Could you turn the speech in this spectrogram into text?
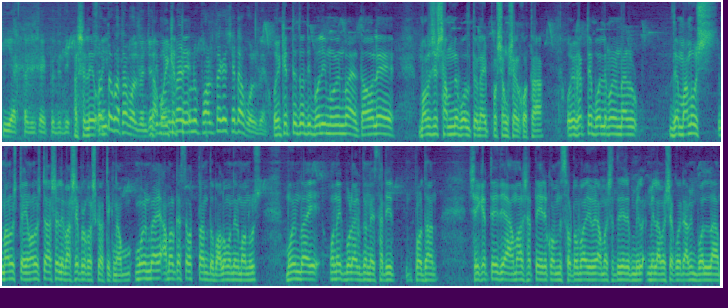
কি একটা বিষয় একটু যদি আসলে সত্য কথা বলবেন। যদি ওই ক্ষেত্রে- কোনো ফল থাকে সেটা বলবেন। ওই ক্ষেত্রে যদি বলি মোমিন ভাই তাহলে মানুষের সামনে বলতে নাই প্রশংসার কথা। ওই ক্ষেত্রে বললে মোমিন ভাই যে মানুষ মানুষটা এই মানুষটা আসলে ভাষায় প্রকাশ করা ঠিক না। মোমিন ভাই আমার কাছে অত্যন্ত ভালো মনের মানুষ। মোমিন ভাই অনেক বড় একজন এসআরির প্রধান। সেই ক্ষেত্রে যে আমার সাথে এরকম ছোট ভাই হয়ে আমার সাথে মেলামেশা করে আমি বললাম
